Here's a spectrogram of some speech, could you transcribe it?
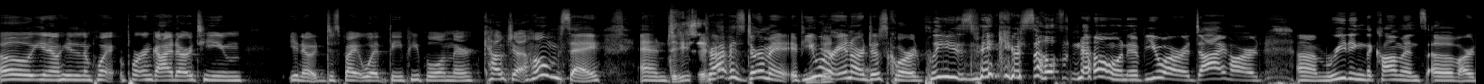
"Oh, you know, he's an important important guy to our team." You know, despite what the people on their couch at home say. And Did he say that? Travis Dermott, if you He are did. in our Discord, please make yourself known. If you are a diehard, um, reading the comments of our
